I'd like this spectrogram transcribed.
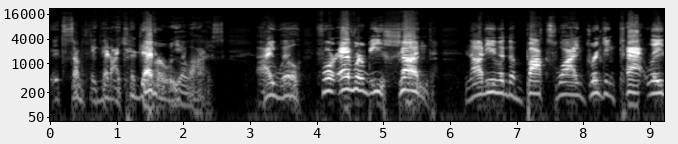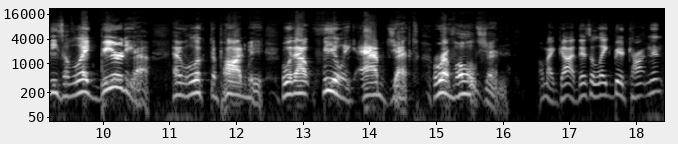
it's something that I can never realize. I will forever be shunned. Not even the box wine drinking cat ladies of Lake Beardia have looked upon me without feeling abject revulsion. Oh my god, there's a Lake Beard continent?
